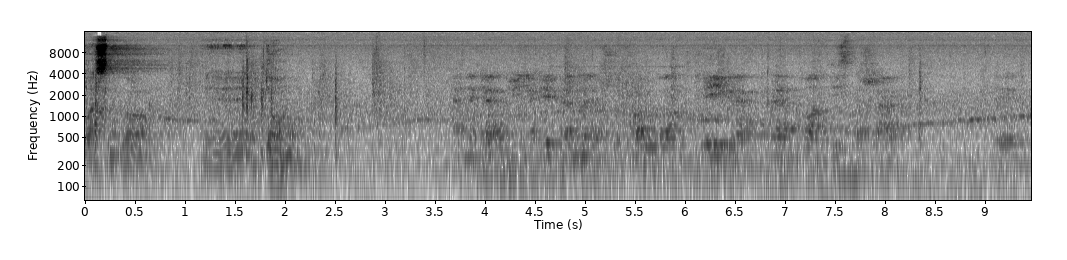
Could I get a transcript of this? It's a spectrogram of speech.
własnego e, domu. Ennek eredményeképpen nagyon sok faluban végre rend van, tisztaság, ö,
